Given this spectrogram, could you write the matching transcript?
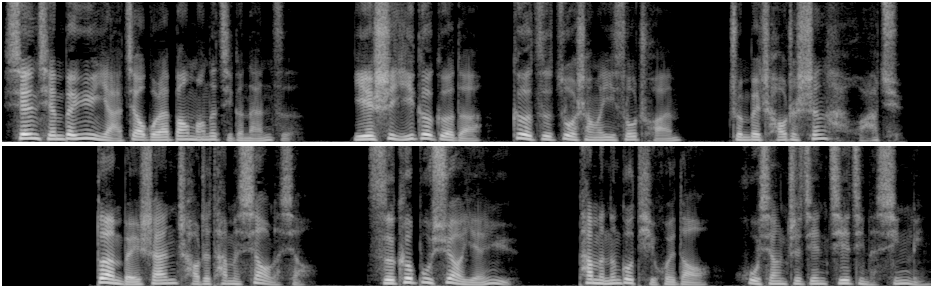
先前被韵雅叫过来帮忙的几个男子，也是一个个的各自坐上了一艘船，准备朝着深海划去。段北山朝着他们笑了笑，此刻不需要言语，他们能够体会到互相之间接近的心灵。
